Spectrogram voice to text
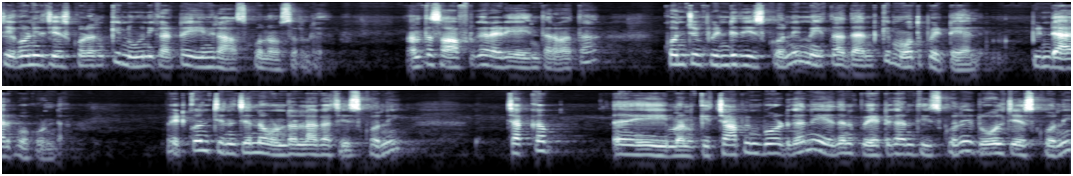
చెగోణీలు చేసుకోవడానికి నూనె కట్ట ఏమి రాసుకోని అవసరం లేదు. అంత సాఫ్ట్గా రెడీ అయిన తర్వాత కొంచెం పిండి తీసుకొని మిగతా దానికి మూత పెట్టేయాలి పిండి ఆరిపోకుండా. పెట్టుకొని చిన్న చిన్న ఉండల్లాగా చేసుకొని చక్క ఈ మనకి చాపింగ్ బోర్డ్ కానీ ఏదైనా పేట కానీ తీసుకొని రోల్ చేసుకొని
